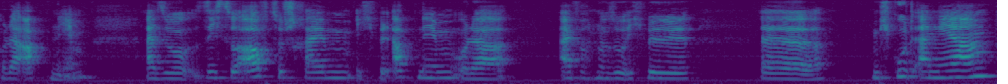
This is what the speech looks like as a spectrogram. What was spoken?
oder Abnehmen. Also sich so aufzuschreiben, ich will abnehmen oder einfach nur so, ich will äh, mich gut ernähren,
